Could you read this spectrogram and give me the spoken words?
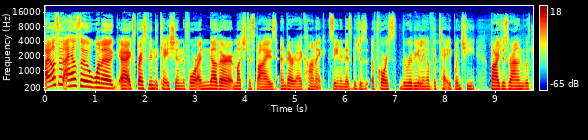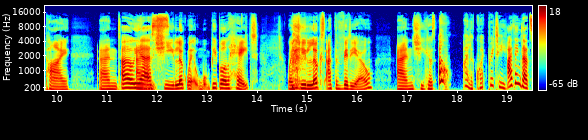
I also I also want to uh, express vindication for another much despised and very iconic scene in this, which is of course the revealing of the tape when she barges round with pie, and Oh, and yes. she look people hate when she looks at the video and she goes, "Oh, I look quite pretty." i think that's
